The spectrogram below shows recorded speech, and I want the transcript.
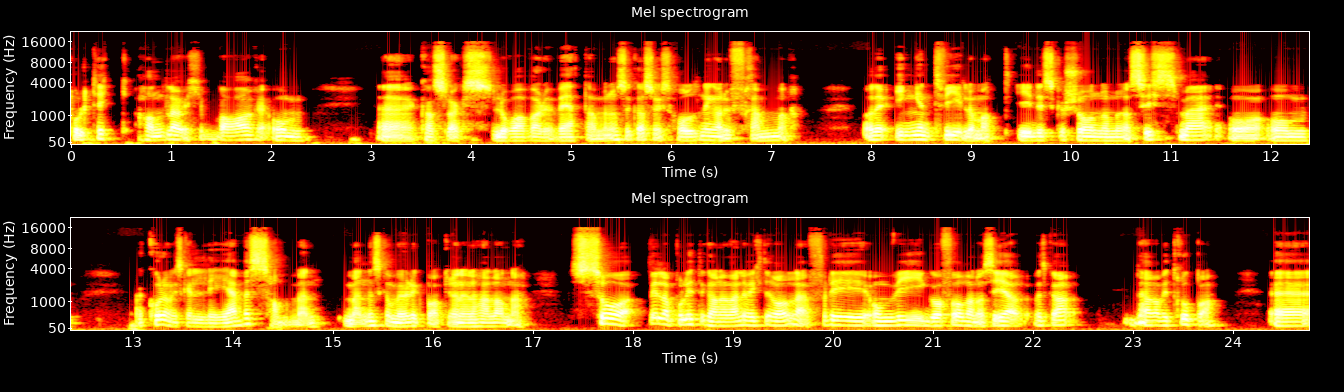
politikk handler jo ikke bare om eh, hva slags lover du vedtar, men også hva slags holdninger du fremmer. Og det er ingen tvil om at i diskusjonen om rasisme og om hvordan vi skal leve sammen, mennesker med ulik bakgrunn i dette landet, så spiller politikerne en veldig viktig rolle. fordi om vi går foran og sier vet du hva, det her har vi tro på. Eh,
